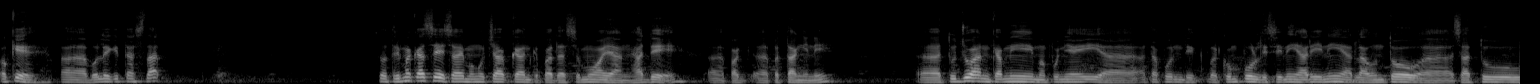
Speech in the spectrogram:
Okey, uh, boleh kita start? So, terima kasih saya mengucapkan kepada semua yang hadir uh, uh, petang ini. Uh, tujuan kami mempunyai uh, ataupun di, berkumpul di sini hari ini adalah untuk uh, satu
